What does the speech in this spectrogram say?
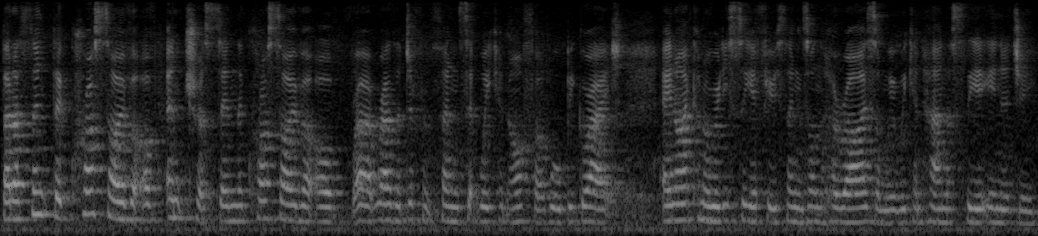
but I think the crossover of interests and the crossover of uh, rather different things that we can offer will be great. And I can already see a few things on the horizon where we can harness their energy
